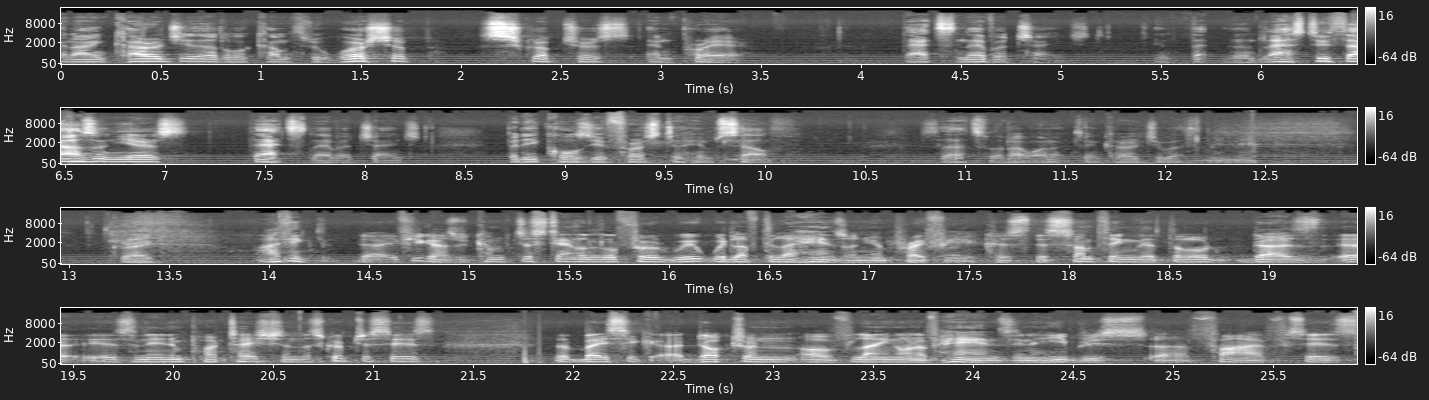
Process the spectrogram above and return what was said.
And I encourage you that it will come through worship, scriptures, and prayer. That's never changed. In th- in the last 2,000 years, that's never changed. But he calls you first to himself. So that's what I wanted to encourage you with. Amen. Greg. I think uh, if you guys would come just stand a little forward, we, we'd love to lay hands on you and pray for you because there's something that the Lord does uh, is an impartation. The scripture says the basic uh, doctrine of laying on of hands in Hebrews uh, 5 says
